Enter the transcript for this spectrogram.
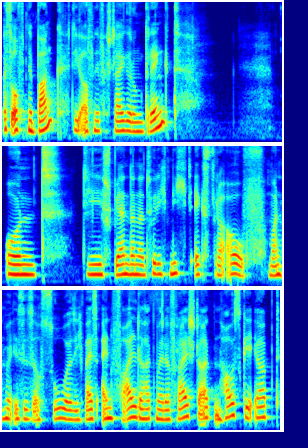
Es ist oft eine Bank, die auf eine Versteigerung drängt. Und die sperren dann natürlich nicht extra auf. Manchmal ist es auch so, also ich weiß einen Fall, da hat mal der Freistaat ein Haus geerbt,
